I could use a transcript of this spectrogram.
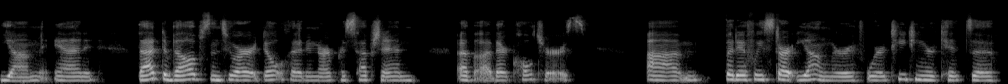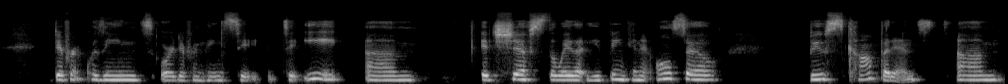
yum. And that develops into our adulthood and our perception of other cultures. Um, but if we start young, or if we're teaching our kids of different cuisines or different things to, to eat, um, it shifts the way that you think. And it also boosts confidence. Um,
